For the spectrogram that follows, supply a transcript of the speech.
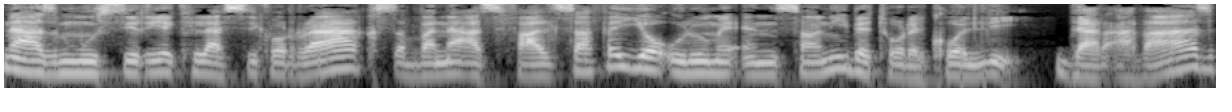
نه از موسیقی کلاسیک و رقص و نه از فلسفه یا علوم انسانی به طور کلی. در عوض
